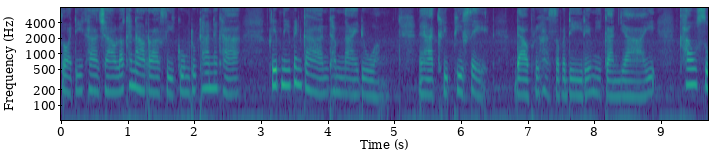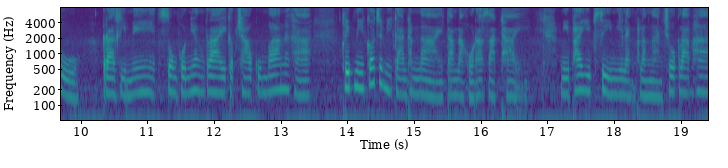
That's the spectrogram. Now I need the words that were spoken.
สวัสดีค่ะชาวลัคนาราศีกุมทุกท่านนะคะ คลิปนี้เป็นการทำนายดวงนะคะคลิปพิเศษ ดาวพฤหัสบดีได้มีการย้าย เข้าสู่ราศีเมษส่งผลอย่างไรกับชาวกุมบ้างนะคะ คลิปนี้ก็จะมีการทำนายตามหลักโหราศาสตร์ไทย มีไพ่ยิปซีมีแหล่งพลังงานโชคลาภให้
